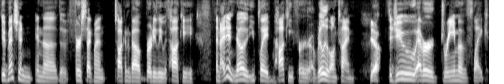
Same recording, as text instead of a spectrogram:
You'd mentioned in the the first segment talking about Brodie Lee with hockey, and I didn't know that you played hockey for a really long time. Yeah. Did you ever dream of like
